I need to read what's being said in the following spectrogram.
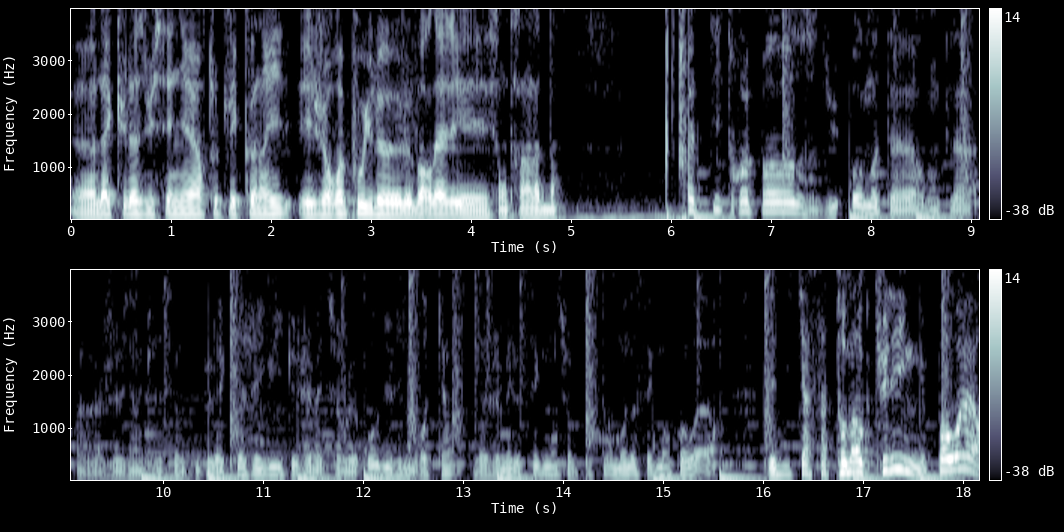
euh, la culasse du Seigneur, toutes les conneries, et je repouille le, le bordel et son train là-dedans. Petite repose du haut moteur. Donc là, euh, je viens graisser un petit peu la cage aiguille que je vais mettre sur le haut du vilebrequin. Là, je mets le segment sur le piston, monosegment power. Dédicace à Tomahawk Tuning, power.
